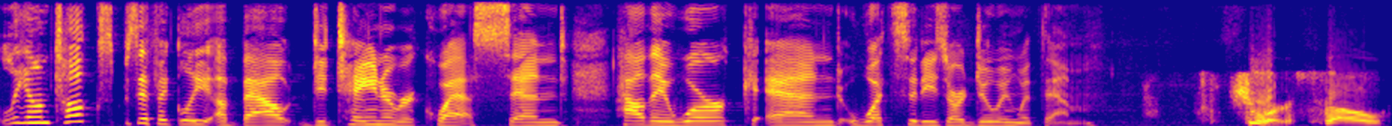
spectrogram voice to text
Leon, talk specifically about detainer requests and how they work and what cities are doing with them. Sure. So,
